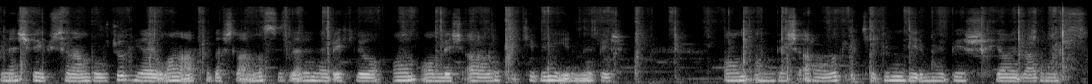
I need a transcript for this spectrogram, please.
Güneş ve yükselen burcu yay olan arkadaşlarımız sizleri ne bekliyor? 10-15 Aralık 2021 10-15 Aralık 2021 yaylarımız.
